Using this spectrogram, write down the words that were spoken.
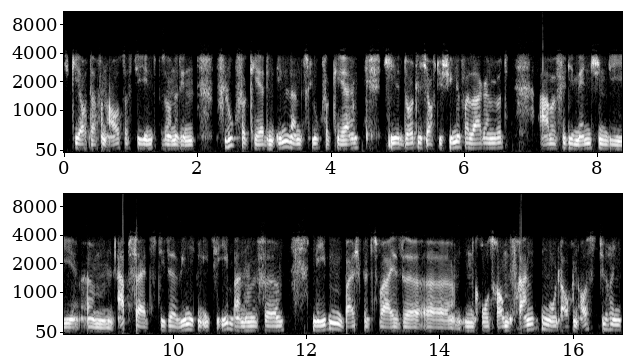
Ich gehe auch davon aus, dass die insbesondere den Flugverkehr, den Inlandsflugverkehr hier deutlich auf die Schiene verlagern wird. Aber für die Menschen, die ähm, abseits dieser wenigen ICE-Bahnhöfe leben, beispielsweise äh, im Großraum Franken oder auch in Ostthüringen,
